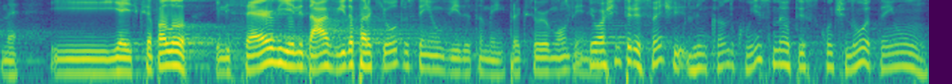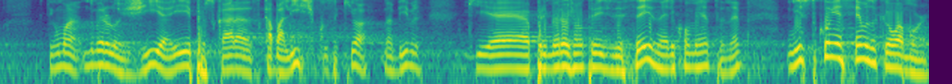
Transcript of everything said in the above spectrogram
né? E, e, é isso que você falou. Ele serve e ele dá a vida para que outros tenham vida também, para que seu irmão tenha. Eu acho interessante, linkando com isso, né? O texto continua, tem um tem uma numerologia aí para os caras cabalísticos aqui, ó, na Bíblia que é 1 João 3,16, né, ele comenta, né? Nisto conhecemos o que é o amor.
